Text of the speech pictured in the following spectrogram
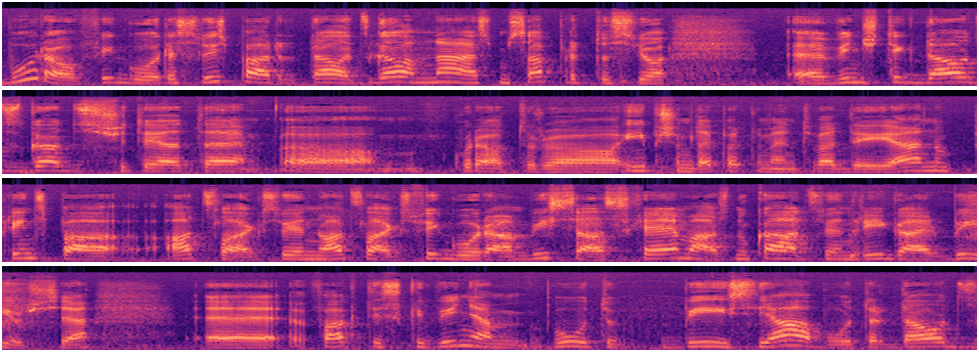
Būrau figūru es vispār tā līdz galam neesmu sapratusi. E, viņš tik daudzus gadus šajā te, uh, kurā tur uh, īpašuma departamentu vadīja. Ja? Nu, principā atslēgas, viena no atslēgas figūrām visās schēmās, nu, kādas vien Rīgā ir bijušas. Ja? Faktiski viņam būtu bijis jābūt ar daudz,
